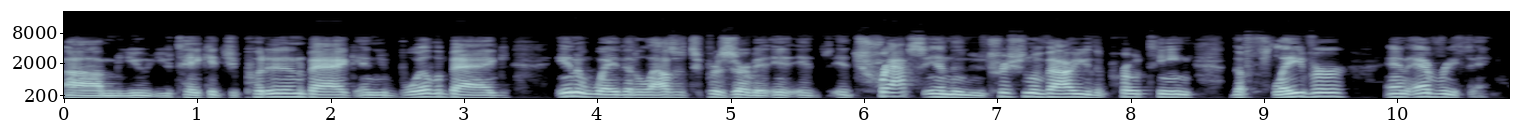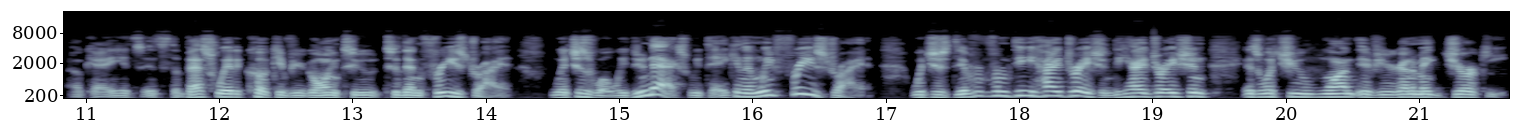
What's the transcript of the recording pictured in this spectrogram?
um, you you take it, you put it in a bag, and you boil the bag in a way that allows it to preserve it. It, it, it traps in the nutritional value, the protein, the flavor, and everything. Okay, it's it's the best way to cook if you're going to to then freeze dry it, which is what we do next. We take it and we freeze dry it, which is different from dehydration. Dehydration is what you want if you're going to make jerky.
